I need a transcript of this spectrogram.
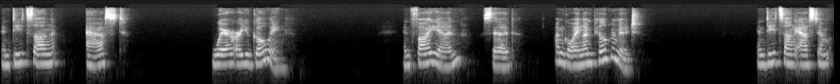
And Dizang asked, Where are you going? And Fa Yen said, I'm going on pilgrimage. And Dizang asked him,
